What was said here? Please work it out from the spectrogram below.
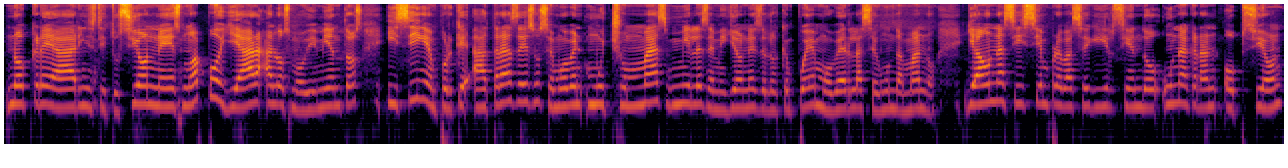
no crear instituciones, no apoyar a los movimientos y siguen porque atrás de eso se mueven mucho más miles de millones de lo que puede mover la segunda mano y aún así siempre va a seguir siendo una gran opción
